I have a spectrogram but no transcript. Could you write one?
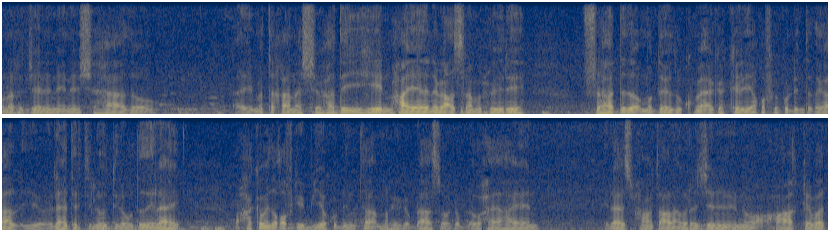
Una rajeynayna inay shahaado ay mataqaanaa shuhado yihiin. Maxaa yeeley nabig cala slam wuxuu yidhi shahaadada ummaddeedu kuma eka keliya qofka ku dhinta dagaal iyo ilahay dartii loo dilo waddada ilaahay waxaa ka mid a qofkii biyo ku dhinta marka gabdhahaas oo gabdho waxay ahaayeen ilaahay subxana wa tacala uga rajeynayna inuu caaqibad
